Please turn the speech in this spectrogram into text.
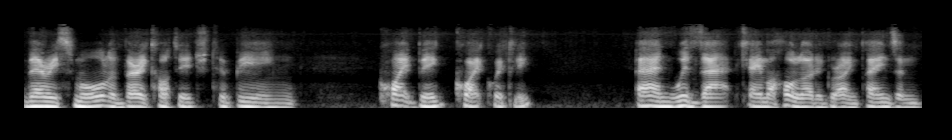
very small and very cottage to being quite big quite quickly. And with that came a whole load of growing pains and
